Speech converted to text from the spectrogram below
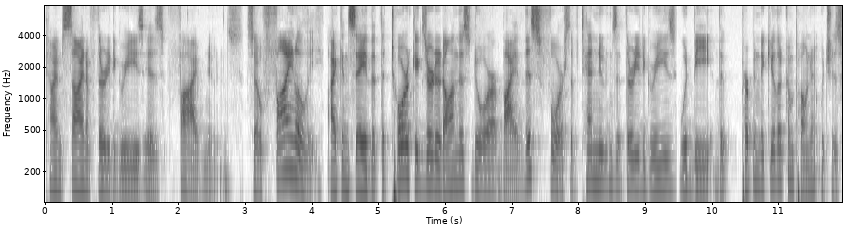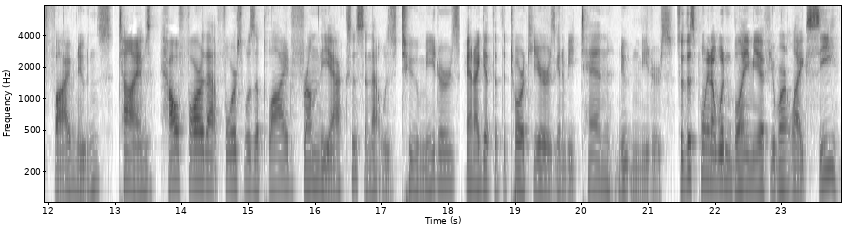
times sine of 30 degrees is 5 newtons. So finally, I can say that the torque exerted on this door by this force of 10 newtons at 30 degrees would be the perpendicular component, which is 5 newtons, times how far that force was applied from the axis, and that was 2 meters. And I get that the torque here is going to be 10 newton meters. So at this point, I wouldn't blame you if you weren't like, see,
